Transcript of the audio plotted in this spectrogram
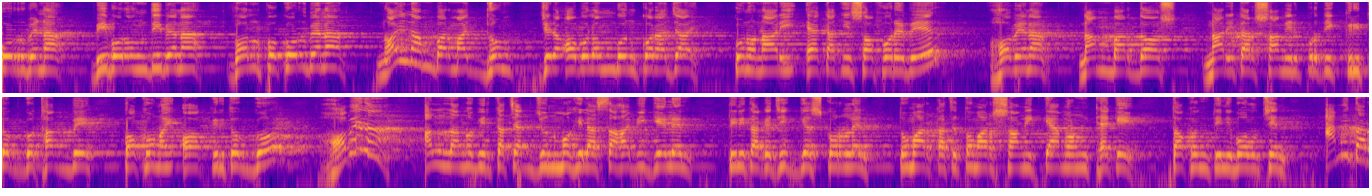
করবে না, বিবরণ দিবে না, গল্প করবে না। নয় নাম্বার মাধ্যম যেটা অবলম্বন করা যায়, কোনো নারী একাকী সফরে বের হবে না। নাম্বার দশ, নারী তার স্বামীর প্রতি কৃতজ্ঞ থাকবে, কখনোই অকৃতজ্ঞ হবে না। আল্লাহ নবীর কাছে একজন মহিলা সাহাবী গেলেন, তিনি তাকে জিজ্ঞেস করলেন, তোমার কাছে তোমার স্বামী কেমন ঠেকে? তখন তিনি বলছেন, আমি তার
